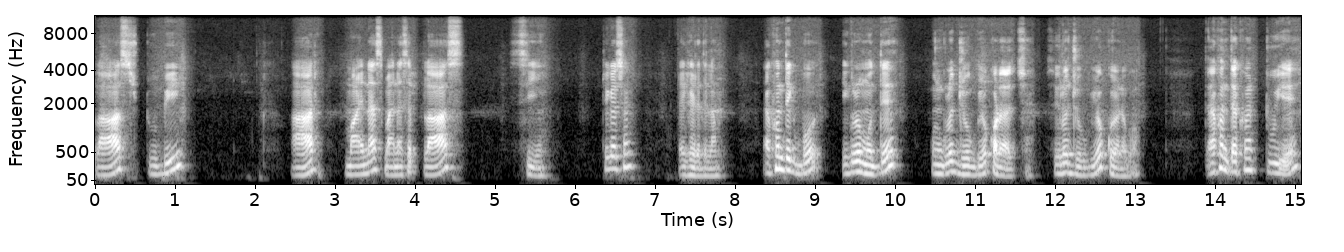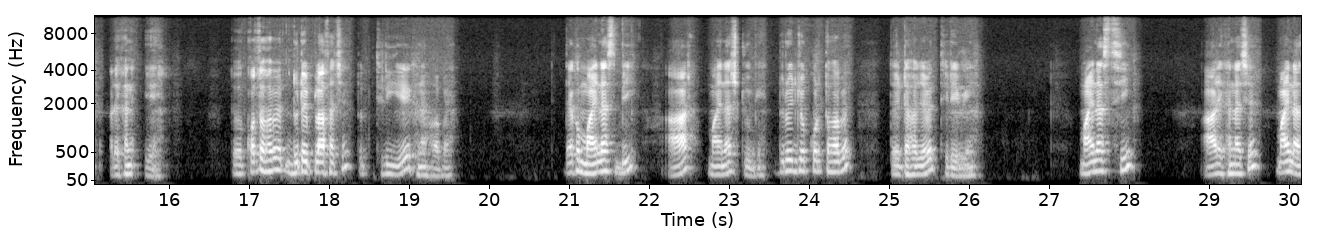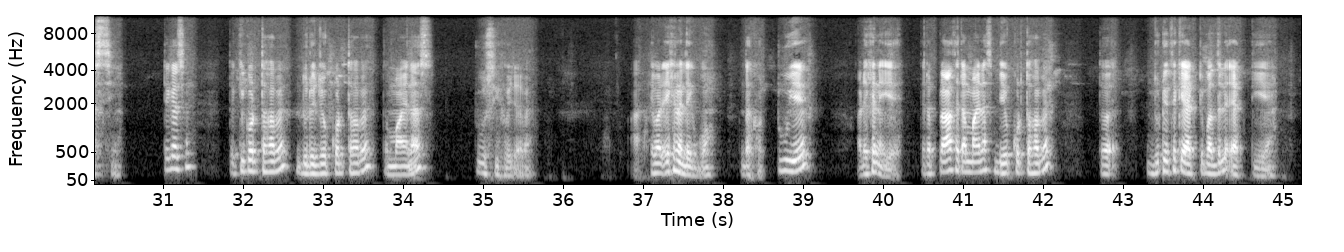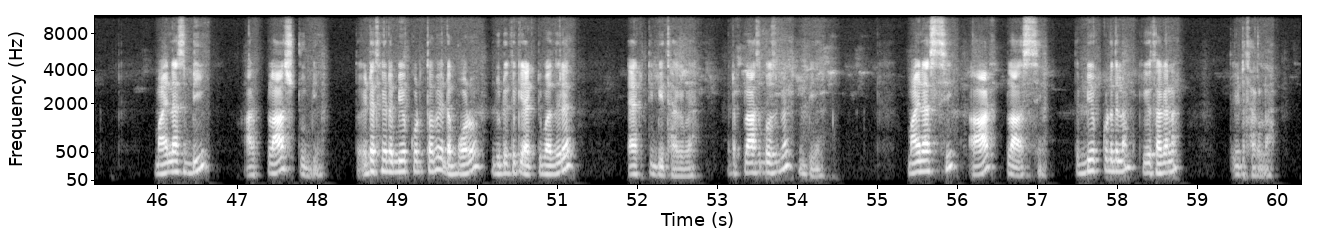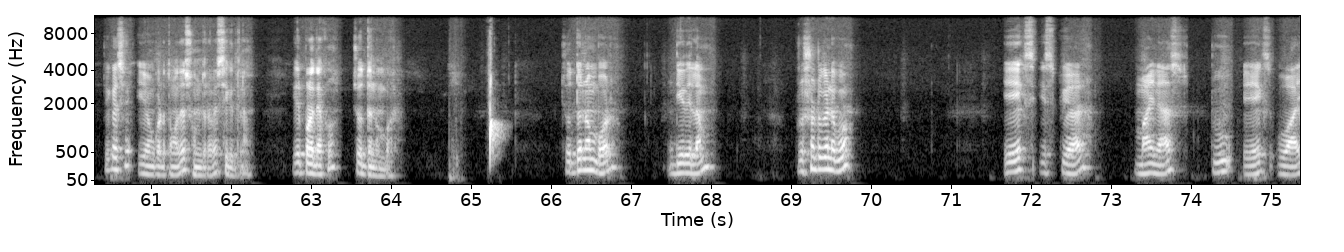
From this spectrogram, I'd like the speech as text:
প্লাস টু বি আর মাইনাস মাইনাসে প্লাস সি ঠিক আছে? এটা ঘেটে দিলাম। এখন দেখব এগুলোর মধ্যে কোনগুলো যোগ বিয়োগ করা যাচ্ছে। সেগুলো যোগ বিয়োগ করে নেব। তো এখন দেখো টু এ আর এখানে এ তো কত হবে? দুটোই প্লাস আছে। তো থ্রি এ এখানে হবে। দেখো মাইনাস বি আর মাইনাস টু বি দুটোই যোগ করতে হবে। তো এটা হয়ে যাবে থ্রি বি মাইনাস সি আর এখানে আছে মাইনাস সি ঠিক আছে? তো কী করতে হবে? দুটো যোগ করতে হবে। তো মাইনাস টু সি হয়ে যাবে। এবার এখানে দেখব, দেখো টু এ আর এখানে এ এটা প্লাস এটা মাইনাস বিয়োগ করতে হবে। তো দুটি থেকে একটি বাদ দিলে একটি এ মাইনাস বি আর প্লাস টু বি তো এটা থেকে এটা বিয়োগ করতে হবে, এটা বড়। দুটি থেকে একটি বাদ দিলে একটি বি থাকবে। এটা প্লাস বসবে বি মাইনাস সি আর প্লাস সি তো বিয়োগ করে দিলাম, কেউ থাকে না, তো এটা থাকল। ঠিক আছে, এই অঙ্কটা তোমাদের সুন্দরভাবে শিখে দিলাম। এরপরে দেখো, চোদ্দ নম্বর। চোদ্দ নম্বর দিয়ে দিলাম। প্রশ্নটাকে নেব। X square minus two x y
